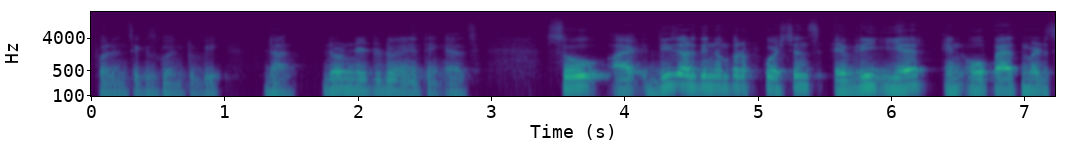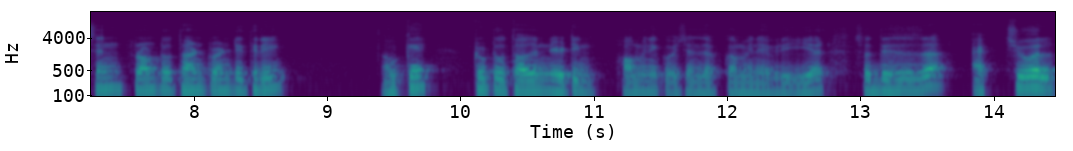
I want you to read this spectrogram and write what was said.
forensic is going to be done. You don't need to do anything else. So I, these are the number of questions every year in OPath medicine from 2023 okay to 2018 how many questions have come in every year? So this is the actual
